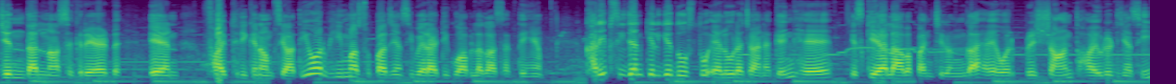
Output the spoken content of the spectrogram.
Jindal Nashik red N five three के नाम से आती है, और भीमा सुपर जैसी वेराइटी को आप लगा सकते हैं। खरीफ सीज़न के लिए दोस्तों एलोरा चाइना किंग है। इसके अलावा पंचगंगा है और प्रशांत हाइब्रिड जैसी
